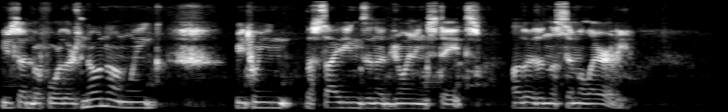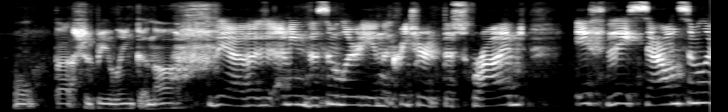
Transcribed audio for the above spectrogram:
you said before, there's no known link between the sightings in adjoining states, other than the similarity. Well, that should be link enough. Yeah. I mean, the similarity in the creature described. If they sound similar,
